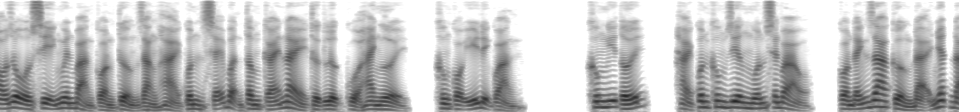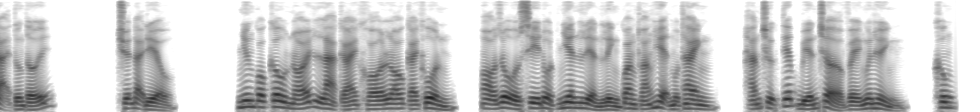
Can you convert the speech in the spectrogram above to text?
họ rồ xì nguyên bản còn tưởng rằng hải quân sẽ bận tâm cái này thực lực của hai người, không có ý định quản. Không nghĩ tới, hải quân không riêng muốn xen vào, còn đánh ra cường đại nhất đại tướng tới. Chuyện đại điều. Nhưng có câu nói là cái khó lo cái khôn, họ rồ xì đột nhiên liền lình quang thoáng hiện một thanh, hắn trực tiếp biến trở về nguyên hình, không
